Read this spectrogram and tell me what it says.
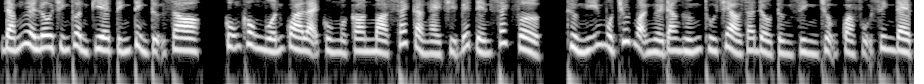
Đám người lô chính thuần kia tính tình tự do, cũng không muốn qua lại cùng một con mọt sách cả ngày chỉ biết đến sách vở, thử nghĩ một chút mọi người đang hứng thú trèo ra đầu từng rình trộm quả phụ xinh đẹp,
